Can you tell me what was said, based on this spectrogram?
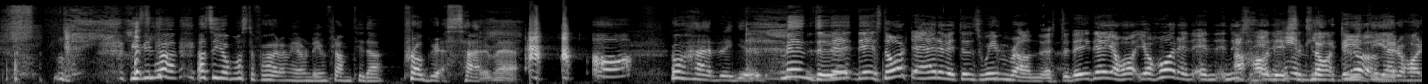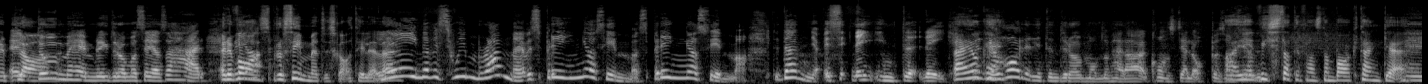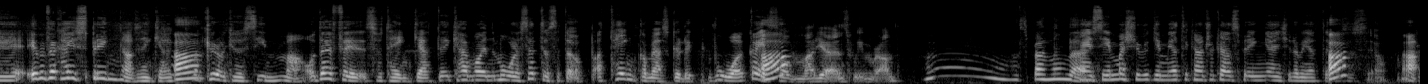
Vi vill höra, alltså jag måste få höra mer om din framtida progress här med... Ja. Åh herregud. Men du, Det, det, snart är det vet du, en swimrun. Vet du. Det är det jag, har, jag har en, en, en, Jaha, en det är hemlig såklart, det är dröm. det du har i plan. En dum hemlig dröm att säga så här. är det Men jag- Vansbrosimmet du ska till eller? Nej, men jag vill swimrunna. Jag vill springa och simma, springa och simma. Det är den jag... Nej, inte nej. Nej, Men okej. jag har en liten dröm om de här äh, konstiga loppen som Ah, jag finns. visste att det fanns någon baktanke. Eh, ja, men för jag kan ju springa. Då tänker jag, Ja. vad kul att kunna simma. Och därför så tänker jag att det kan vara en målsättning att sätta upp. Att tänk om jag skulle våga i Ja. sommar göra en swimrun. Mm, vad spännande. Kan jag simma 20 meter kanske kan springa en kilometer. Ja. Så, ja.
